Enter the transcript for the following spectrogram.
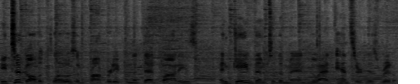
He took all the clothes and property from the dead bodies and gave them to the men who had answered his riddle.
